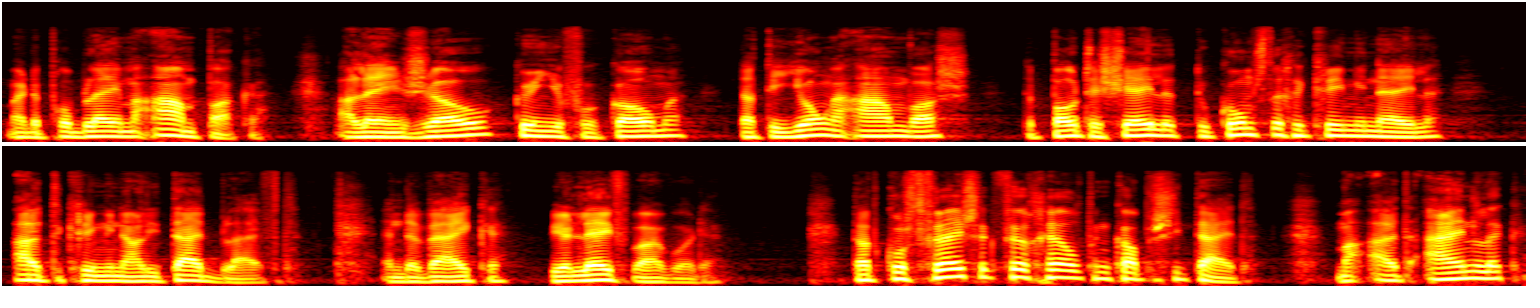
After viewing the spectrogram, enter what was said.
maar de problemen aanpakken. Alleen zo kun je voorkomen dat de jonge aanwas, de potentiële toekomstige criminelen, uit de criminaliteit blijft en de wijken weer leefbaar worden. Dat kost vreselijk veel geld en capaciteit, Maar uiteindelijk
